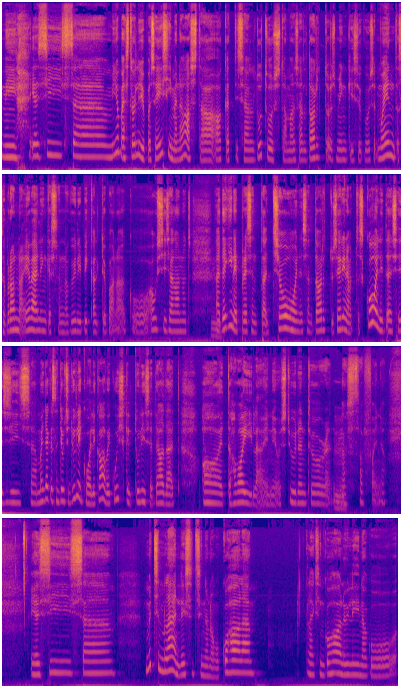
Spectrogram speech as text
nii, ja siis äh, minu meelest oli juba see esimene aasta, hakati seal tutvustama seal Tartus mingisugused, mu enda sõbranna Evelin, kes on nagu ülipikalt juba nagu Aussis elanud mm., tegi neid presentatsioone seal Tartus erinevates koolides ja siis äh, ma ei tea, kas nad jõudsid ülikooli ka või kuskilt tuli see teade, et aa, et Hawaii'le on ju student tour and Mm. mm. noh, stuff on ju. ja siis äh, mõtlesin, ma lähen lihtsalt sinna nagu kohale. Läksin kohale, oli nagu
